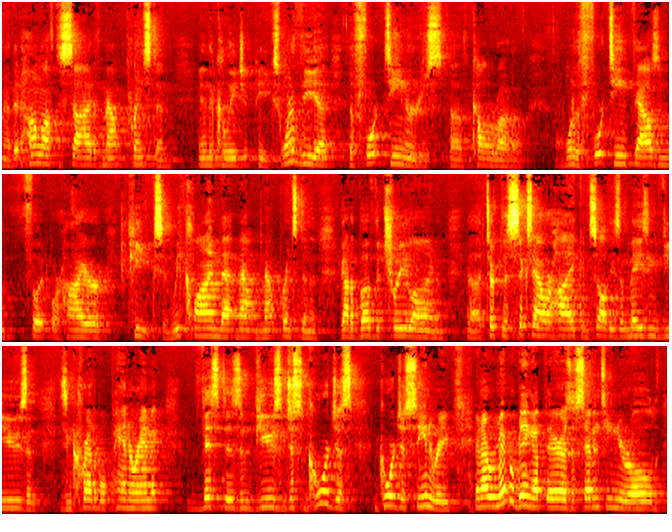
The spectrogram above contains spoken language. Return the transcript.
uh, that hung off the side of Mount Princeton in the Collegiate Peaks. One of the, uh, the 14ers of Colorado, one of the 14,000 foot or higher peaks. And we climbed that mountain, Mount Princeton, and got above the tree line and uh, took this six hour hike and saw these amazing views and these incredible panoramic vistas and views and just gorgeous, gorgeous scenery. And I remember being up there as a 17 year old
